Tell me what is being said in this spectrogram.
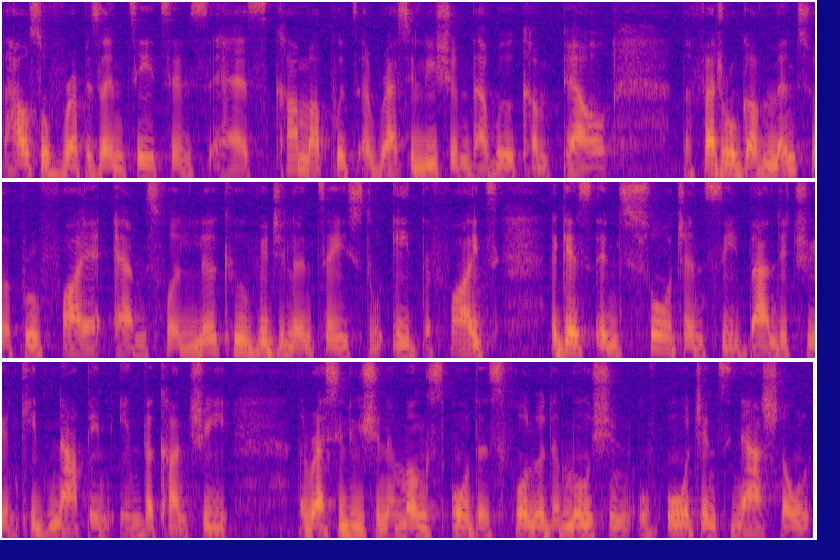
the House of Representatives has come up with a resolution that will compel the federal government to approve firearms for local vigilantes to aid the fight against insurgency, banditry and kidnapping in the country. The resolution, amongst others, followed a motion of urgent national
